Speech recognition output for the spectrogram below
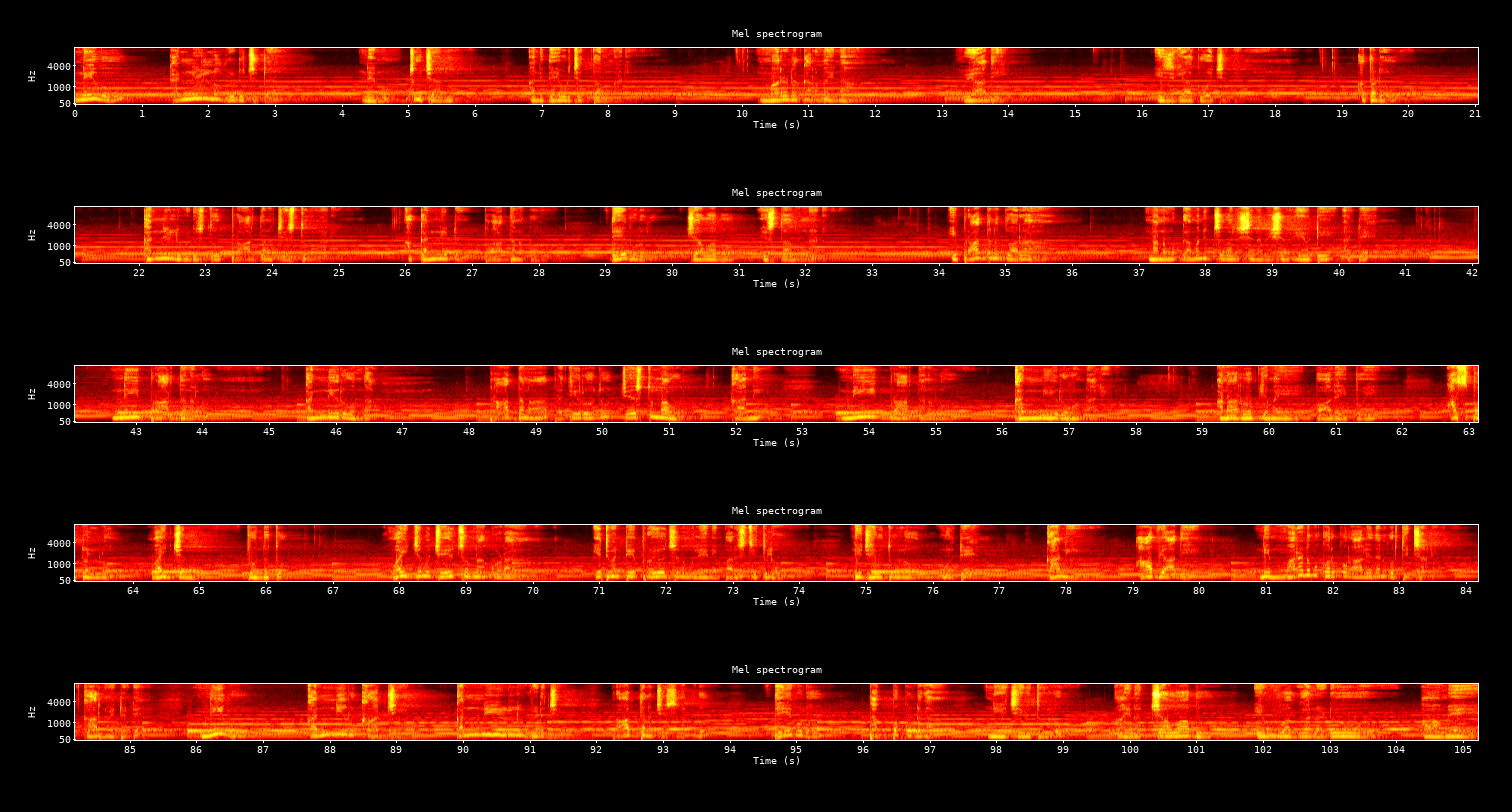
నీవు కన్నీళ్ళు విడుచుట నేను చూచాను అని దేవుడు చెప్తా ఉన్నాడు. మరణకరమైన వ్యాధి ఇజియాకు వచ్చింది. అతడు కన్నీళ్ళు విడుస్తూ ప్రార్థన చేస్తూ ఉన్నాడు. ఆ కన్నీటి ప్రార్థనకు దేవుడు జవాబు ఇస్తా ఉన్నాడు. ఈ ప్రార్థన ద్వారా మనము గమనించవలసిన విషయం ఏమిటి అంటే నీ ప్రార్థనలో కన్నీరు ఉందా? ప్రార్థన ప్రతిరోజు చేస్తున్నావు కానీ నీ ప్రార్థనలో కన్నీరు ఉండాలి. అనారోగ్యమై పాలైపోయి హాస్పిటల్లో వైద్యము పొందుతూ వైద్యము చేయుచున్నా కూడా ఎటువంటి ప్రయోజనము లేని పరిస్థితులు నీ జీవితంలో ఉంటే కానీ ఆ వ్యాధి నీ మరణము కొరకు రాలేదని గుర్తించాలి. కారణం ఏంటంటే కన్నీళ్ళు విడిచి ప్రార్థన చేసినప్పుడు దేవుడు తప్పకుండా నీ జీవితంలో ఆయన జవాబు ఇవ్వగలడు. ఆమె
